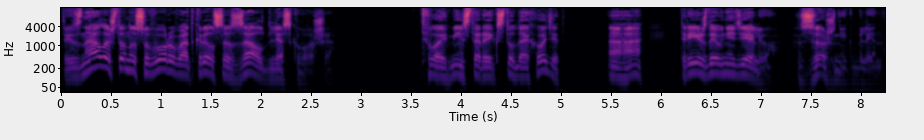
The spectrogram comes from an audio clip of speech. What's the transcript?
Ты знала, что на Суворова открылся зал для сквоша? Твой мистер Икс туда ходит? Ага, трижды в неделю. Зожник, блин.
